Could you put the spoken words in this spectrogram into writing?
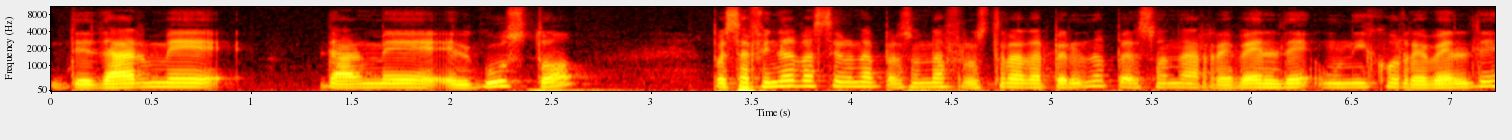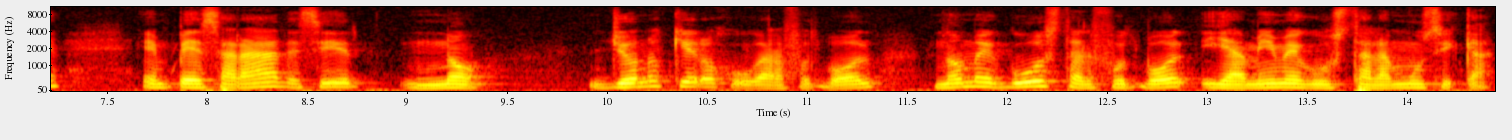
de darme darme el gusto, pues al final va a ser una persona frustrada, pero una persona rebelde, un hijo rebelde, empezará a decir, no, yo no quiero jugar fútbol, no me gusta el fútbol y a mí me gusta la música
